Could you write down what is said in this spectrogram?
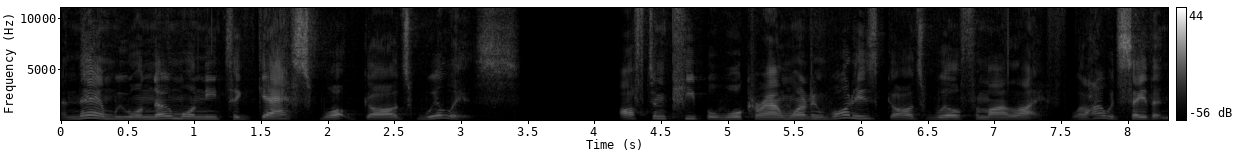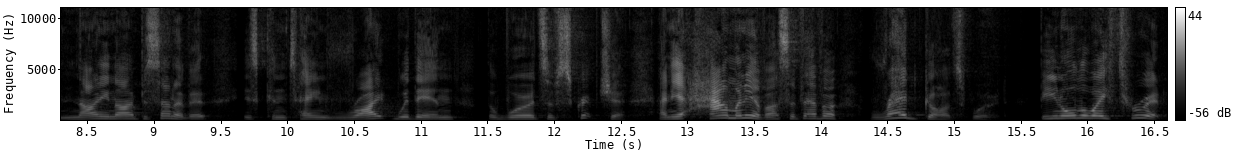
And then we will no more need to guess what God's will is. Often people walk around wondering, what is God's will for my life? Well, I would say that 99% of it is contained right within the words of Scripture. And yet, how many of us have ever read God's word? Been all the way through it,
